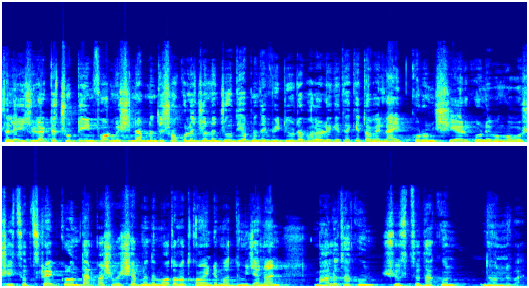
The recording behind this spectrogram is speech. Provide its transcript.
তাহলে এই ছিল একটা ছোট্ট ইনফরমেশন আপনাদের সকলের জন্য। যদি আপনাদের ভিডিওটা ভালো লেগে থাকে, তবে লাইক করুন শেয়ার করুন এবং অবশ্যই সাবস্ক্রাইব করুন। তার পাশাপাশি আপনাদের মতামত কমেন্টের মাধ্যমে জানান। ভালো থাকুন, সুস্থ থাকুন, ধন্যবাদ।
